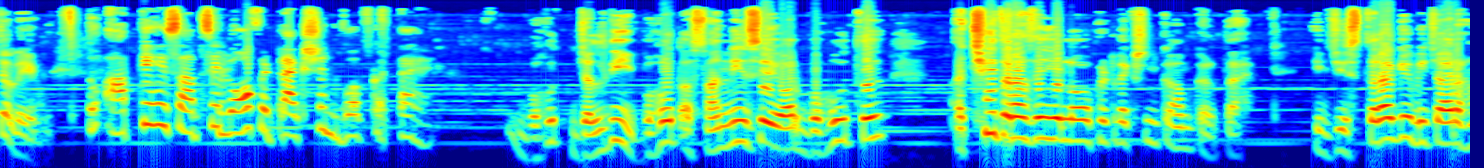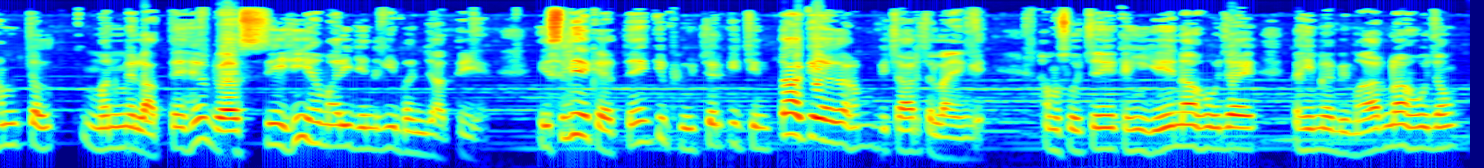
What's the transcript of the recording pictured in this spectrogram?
चले हों। तो आपके हिसाब से लॉ ऑफ़ अट्रैक्शन वर्क करता है? बहुत जल्दी, बहुत आसानी से और बहुत अच्छी तरह से ये लॉ ऑफ़ अट्रैक्शन काम करता है। कि जिस तरह के विचार हम चल, मन में लाते हैं, वैसी ही हमारी ज़िंदगी बन जाती है। इसलिए कहते हैं कि फ्यूचर की चिंता के अगर हम विचार चलाएँगे, हम सोचेंगे कहीं ये ना हो जाए, कहीं मैं बीमार ना हो जाऊँ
